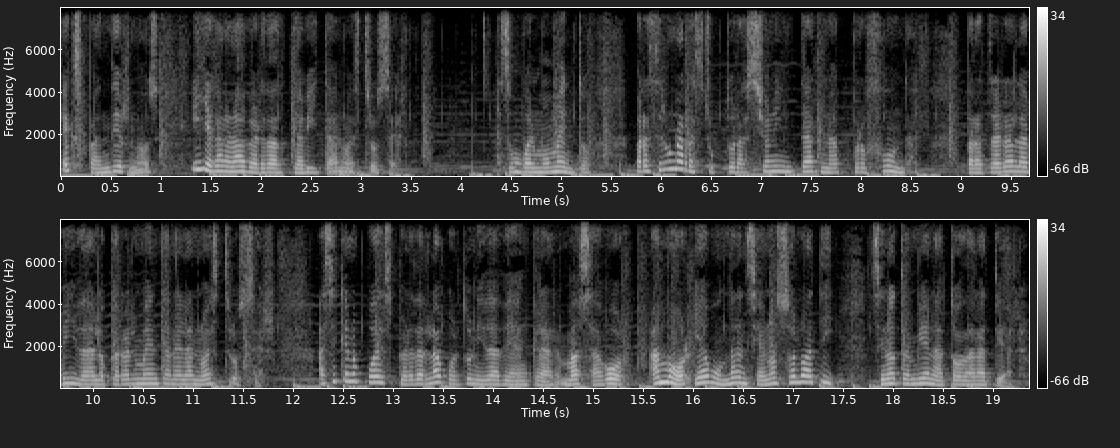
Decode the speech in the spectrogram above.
expandirnos y llegar a la verdad que habita nuestro ser. Es un buen momento para hacer una reestructuración interna profunda, para traer a la vida lo que realmente anhela nuestro ser. Así que no puedes perder la oportunidad de anclar más sabor, amor y abundancia no solo a ti, sino también a toda la tierra.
